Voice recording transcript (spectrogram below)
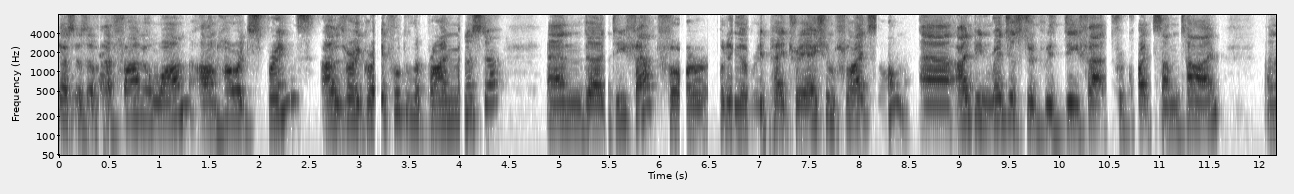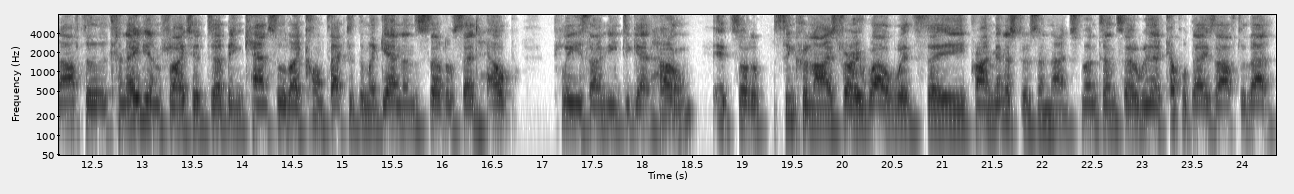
Just as a, a final one on Howard Springs, I was very grateful to the Prime Minister and uh, DFAT for putting the repatriation flights on. Uh, I'd been registered with DFAT for quite some time, and after the Canadian flight had uh, been cancelled, I contacted them again and sort of said, "Help, please! I need to get home." It sort of synchronized very well with the Prime Minister's announcement, and so within a couple of days after that,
